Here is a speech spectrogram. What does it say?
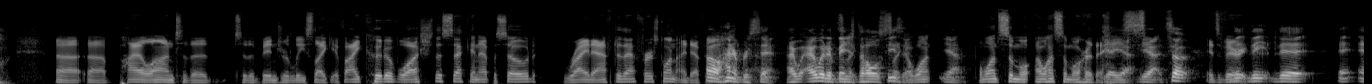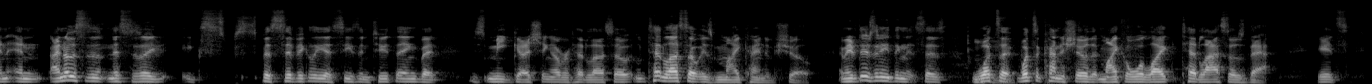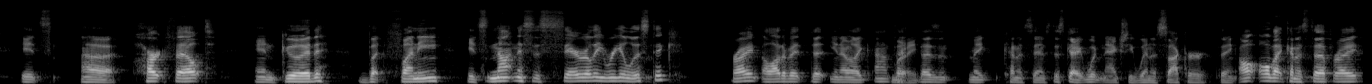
uh, uh, pile on to the to the binge release, like if I could have watched the second episode right after that first one, I definitely Oh, 100 percent. I, I would have binged like- the whole it's like season. I want yeah. I want some more. I want some more of this. Yeah, yeah, yeah. So It's very the, good. the the and and I know this isn't necessarily specifically a season two thing, but just me gushing over Ted Lasso. Ted Lasso is my kind of show. I mean, if there's anything that says what's Mm-hmm. a what's a kind of show that Michael will like, Ted Lasso's that. It's it's uh, heartfelt and good, but funny. It's not necessarily realistic, right? A lot of it, that you know, like oh, that Right. doesn't make kind of sense. This guy wouldn't actually win a soccer thing. All, all that kind of stuff, right?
